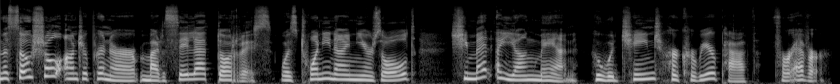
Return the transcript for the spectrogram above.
the social entrepreneur Marcela Torres was 29 years old, she met a young man who would change her career path forever.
